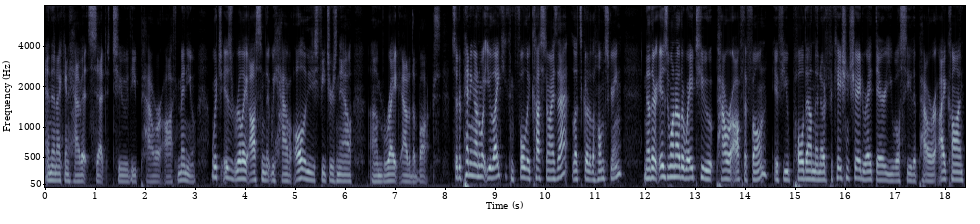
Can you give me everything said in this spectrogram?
and then I can have it set to the power off menu, which is really awesome that we have all of these features now um, right out of the box. So depending on what you like, you can fully customize that. Let's go to the home screen. Now there is one other way to power off the phone. If you pull down the notification shade right there, you will see the power icon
